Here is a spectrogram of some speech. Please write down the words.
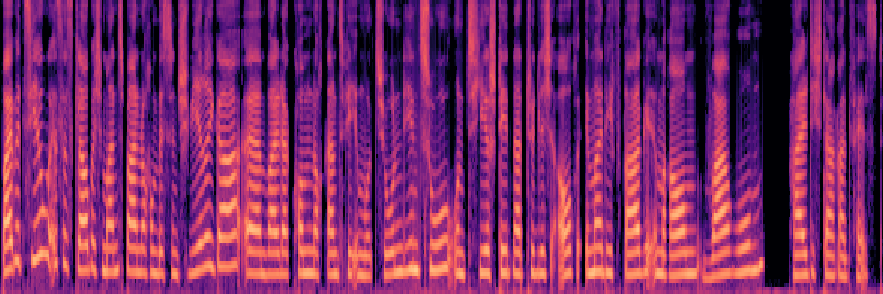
Bei Beziehungen ist es, glaube ich, manchmal noch ein bisschen schwieriger, äh, weil da kommen noch ganz viele Emotionen hinzu. Und hier steht natürlich auch immer die Frage im Raum, warum halte ich daran fest?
